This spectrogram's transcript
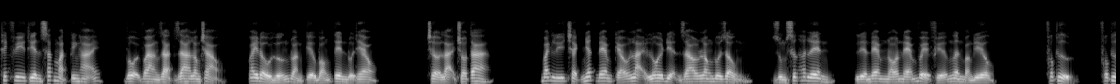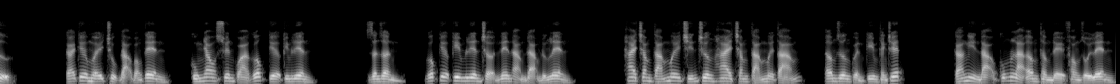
Thích phi thiên sắc mặt kinh hãi, vội vàng giạt ra long chảo, quay đầu hướng đoàn kia bóng tên đuổi theo. Trở lại cho ta bách lý trạch nhất đem kéo lại lôi điện dao long đôi rồng dùng sức hất lên liền đem nó ném về phía ngân bằng điêu. Phốc thử phốc thử. Cái kia mấy chục đạo bóng tên cùng nhau xuyên qua gốc kia kim liên. Dần dần gốc kia kim liên trở nên ảm đạm đứng lên. 289 chương 288, âm dương quyền kim thánh chết. Cá nghìn đạo cũng là âm thầm đề phòng rồi lên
